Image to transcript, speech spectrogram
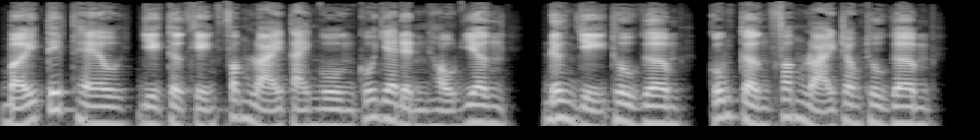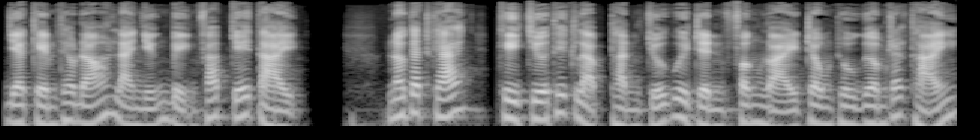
Bởi tiếp theo, việc thực hiện phân loại tại nguồn của gia đình hộ dân, đơn vị thu gom cũng cần phân loại trong thu gom và kèm theo đó là những biện pháp chế tài. Nói cách khác, khi chưa thiết lập thành chuỗi quy trình phân loại trong thu gom rác thải,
